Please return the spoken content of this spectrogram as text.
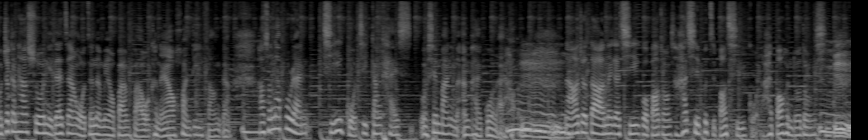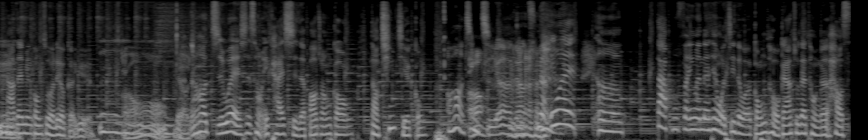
我就跟他说，你再这样，我真的没有办法，我可能要换地方这样。他说，那不然奇异果季刚开始，我先把你们安排过来好了。嗯然后就到那个奇异果包装厂，他其实不止包奇异果了，还包很多东西。嗯。然后在那边工作了六个月。嗯。哦。对。然后职位也是从一开始的包装工到清洁工。哦，晋级了这样子。没有，因为嗯。大部分，因为那天我记得我的工头，我跟他住在同一个 house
